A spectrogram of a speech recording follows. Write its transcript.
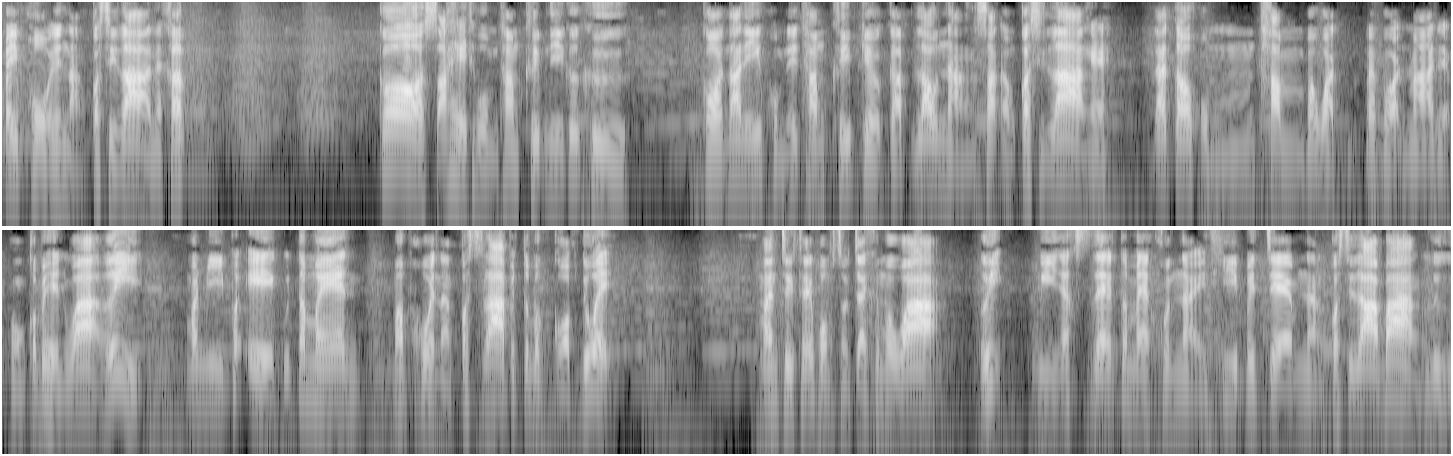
ไปโผล่ในหนังก็ซิล่านะครับ ก็สาเหตุที่ผมทำคลิปนี้ก็คือ ก่อนหน้านี้ผมได้ทำคลิปเกี่ยวกับเล่าหนังสัตว์อก็ซิล่าไง และตอนผมทำประวัติประวัติมาเนี่ยผมก็ไปเห็นว่าเฮ้ยมันมีพระเอกอุลตร้าแมนมาโผล่หนังก็ซิล่าเป็นตัวประกอบด้วย มันจึงทำให้ผมสนใจขึ้นมาว่า เอ้ย มีนักแสดงอุลตร้าแมนคนไหนที่ไปแจมหนังก็อดซิลล่าบ้าง หรือ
